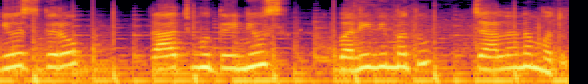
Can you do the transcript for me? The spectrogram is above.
ನ್ಯೂಸ್ ಬ್ಯೂರೋ, ರಾಜಮುದ್ರಿ ನ್ಯೂಸ್, ಧ್ವನಿ ನಿಮ್ಮದು ಜಾಲ ನಮ್ಮದು.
